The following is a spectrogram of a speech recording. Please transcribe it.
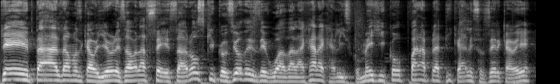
¿Qué tal, damas y caballeros? Habla Cesarowski Cosio desde Guadalajara, Jalisco, México, para platicarles acerca de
